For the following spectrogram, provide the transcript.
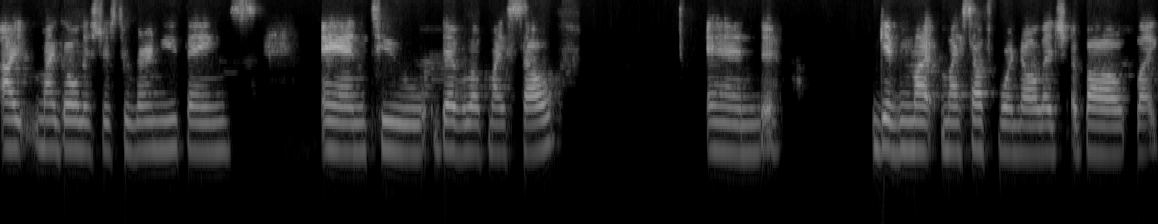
I my goal is just to learn new things and to develop myself and give my myself more knowledge about like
